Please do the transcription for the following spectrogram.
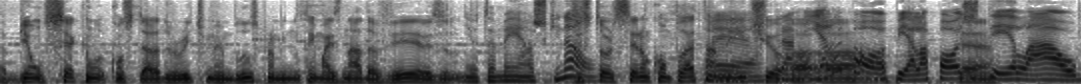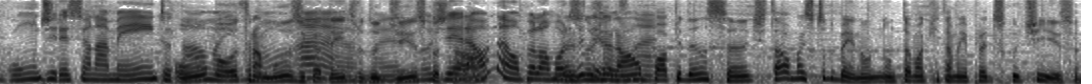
A Beyoncé é considerado rhythm and blues, pra mim não tem mais nada a ver. Eles Eu também acho que não. distorceram completamente É, pra a- mim ela é pop. Ela pode É. ter lá algum direcionamento Ou tal, uma outra não- música é, dentro do disco No tal. geral, não, pelo amor mas de no Deus. geral é né? um pop dançante e tal, mas tudo bem, não estamos aqui também para discutir isso.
